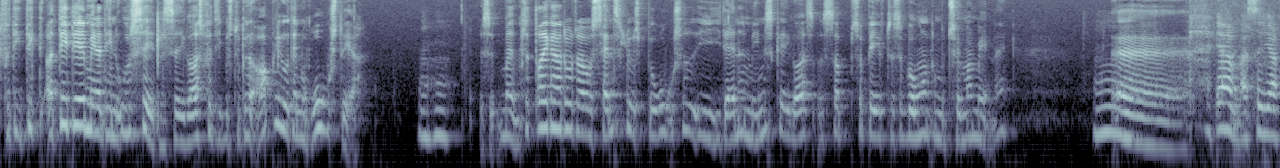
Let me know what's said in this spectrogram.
fordi det, og det er det, jeg mener, det er en udsættelse, ikke? Også fordi hvis du kan opleve den rus der, mm-hmm. så, man, så drikker du dig jo sanseløst beruset i, i et andet menneske, ikke også? Og så, så bagefter, så vågner du med tømmermænd, ikke? Mm. Øh. Ja, altså jeg,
